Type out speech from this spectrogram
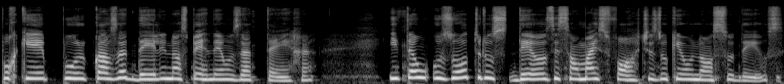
porque por causa dele nós perdemos a terra. Então, os outros deuses são mais fortes do que o nosso Deus.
